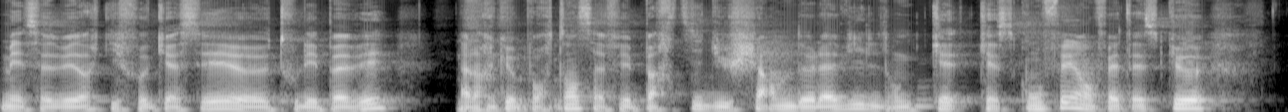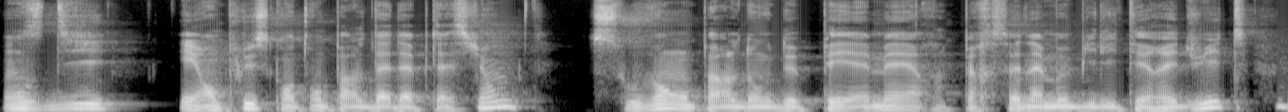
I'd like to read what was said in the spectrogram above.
mais ça veut dire qu'il faut casser euh, tous les pavés, alors que pourtant ça fait partie du charme de la ville. Donc qu'est-ce qu'on fait en fait? Est-ce que on se dit et en plus quand on parle d'adaptation, souvent on parle donc de PMR, personne à mobilité réduite. Mm.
